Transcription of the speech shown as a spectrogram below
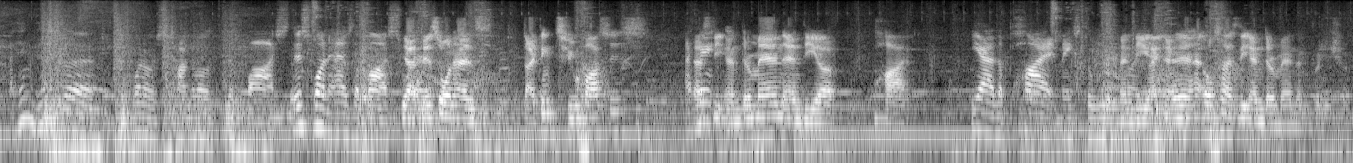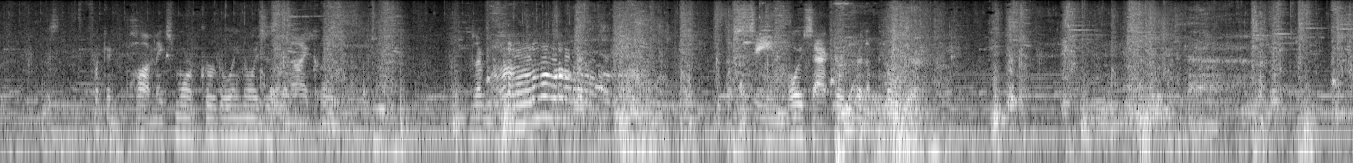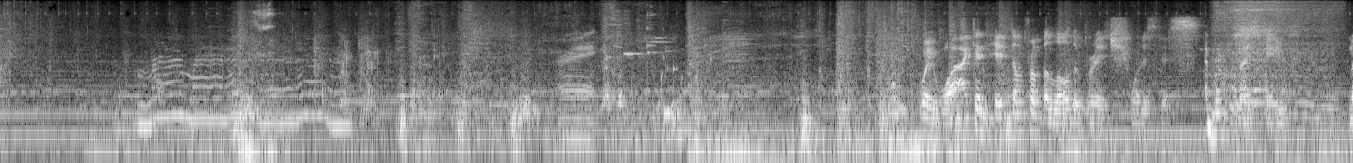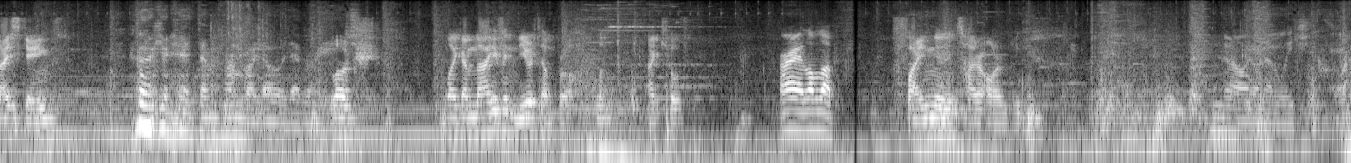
I think this is the one I was talking about, the boss. This one has the boss. Yeah, this one has, I think, two bosses. I That's think, the Enderman and the uh, pot, yeah, the pot makes the weird and noise. the and it also has the Enderman. I'm pretty sure. this freaking pot makes more gurgling noises than I could. It's like same voice actor for the Pillager. Alright. Wait, what? I can hit them from below the bridge. What is this? nice game. Nice game. I can hit them from below the bridge. Look, like I'm not even near them, bro. Look, I killed, Alright, level up. Fighting an entire army. No, I don't have a leech. Crap.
